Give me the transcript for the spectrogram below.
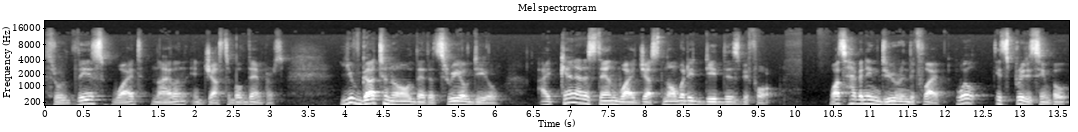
through these white nylon adjustable dampers. You've got to know that it's real deal. I can't understand why just nobody did this before. What's happening during the flight? Well, it's pretty simple.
